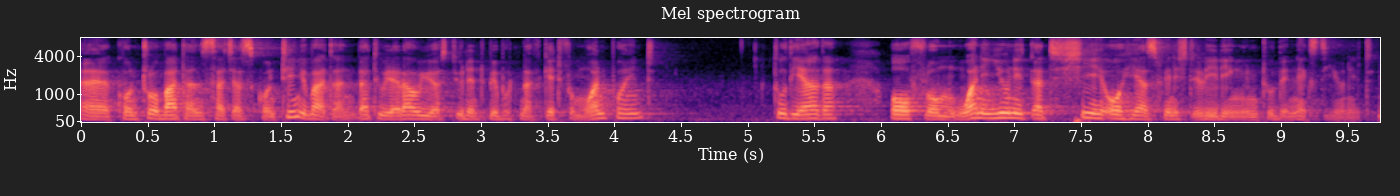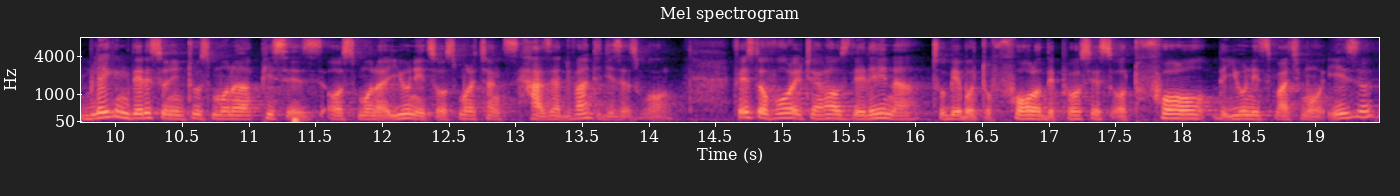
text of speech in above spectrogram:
uh, control buttons such as continue button that will allow your student to be able to navigate from one point to the other or from one unit that she or he has finished reading into the next unit. Breaking the lesson into smaller pieces or smaller units or smaller chunks has advantages as well. First of all, it allows the learner to be able to follow the process or to follow the units much more easily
